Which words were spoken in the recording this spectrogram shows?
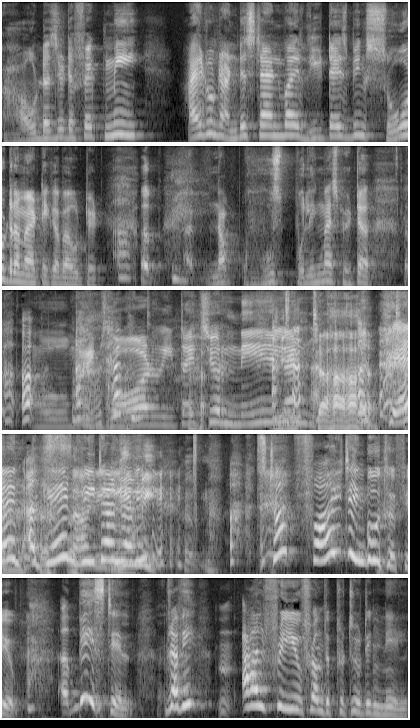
how does it affect me? I don't understand why Rita is being so dramatic about it. Uh, uh, now, who's pulling my sweater? oh my god, Rita, it's your name. and- Again, again, Rita and Ravi. Stop fighting, both of you. Uh, be still. Ravi, mm, I'll free you from the protruding nail.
